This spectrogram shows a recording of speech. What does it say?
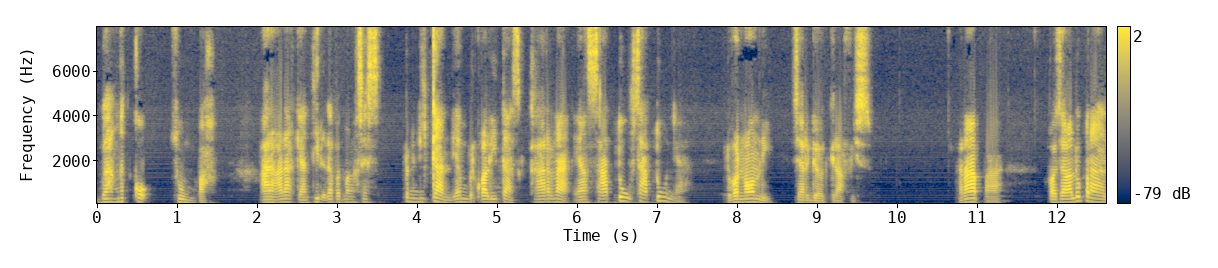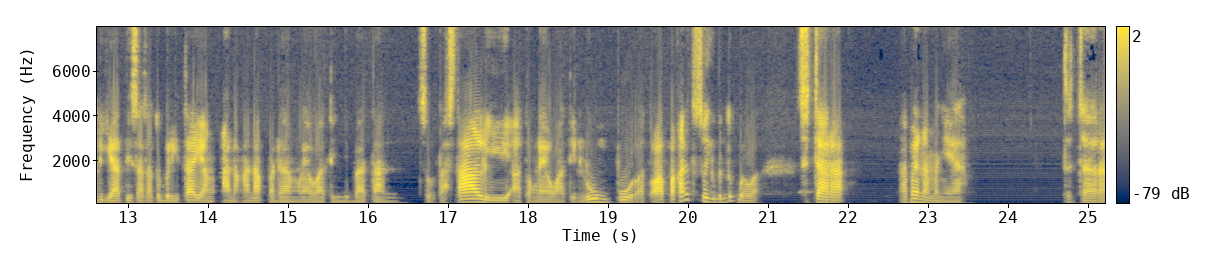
banget kok Sumpah. Anak-anak yang tidak dapat mengakses pendidikan yang berkualitas karena yang satu-satunya, the one only, secara geografis. Kenapa? Kalau misalnya lu pernah lihat di salah satu berita yang anak-anak pada ngelewatin jembatan sultas tali atau ngelewatin lumpur atau apa kan itu sebagai bentuk bahwa secara apa namanya ya secara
